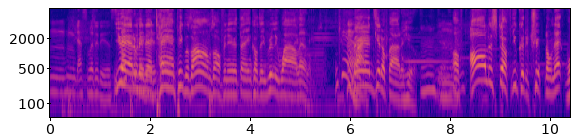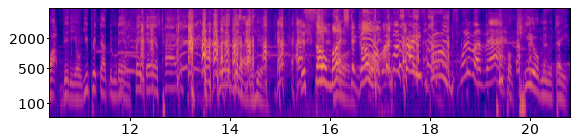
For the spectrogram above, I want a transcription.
Mm-hmm, that's what it is. You That's had them in it there is. tearing people's arms off and everything because they really wild animals. Yeah. Man, get up out of here. Mm-hmm. Of all the stuff you could have tripped on that WAP video, you picked out them damn fake ass tigers. Man, get out of here. There's so much to go on. What about Cardi's boobs? What about that? People killed me with that.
